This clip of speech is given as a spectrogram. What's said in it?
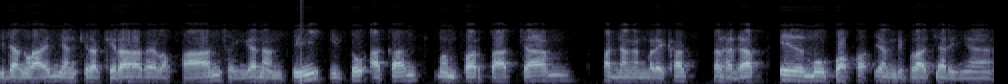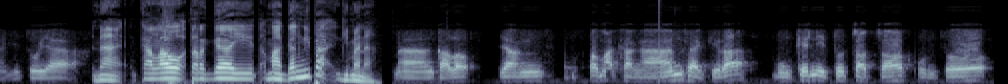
bidang lain yang kira-kira relevan sehingga nanti itu akan mempertajam pandangan mereka terhadap ilmu pokok yang dipelajarinya gitu ya. Nah, kalau terkait magang nih Pak gimana? Nah, kalau yang pemagangan saya kira mungkin itu cocok untuk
